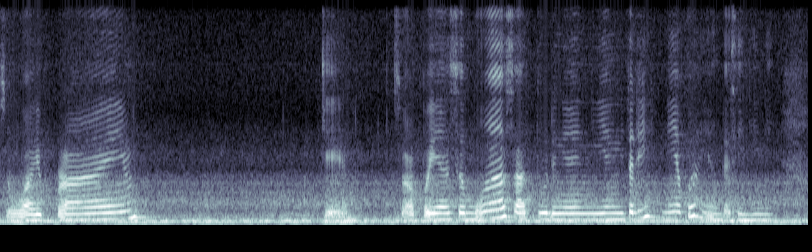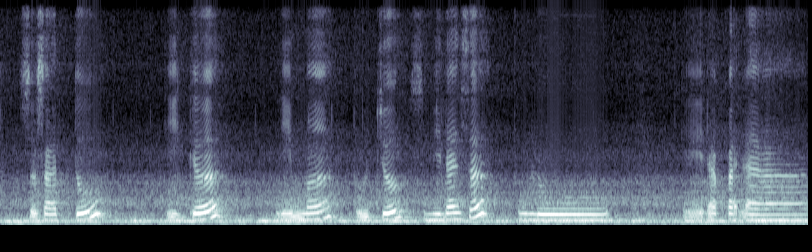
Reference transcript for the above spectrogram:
So y prime. Okay. So apa yang semua satu dengan yang ni tadi? Ni apa? Yang kat sini ni. So satu, tiga, lima, tujuh, sembilan, sepuluh. Okay, dapatlah.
